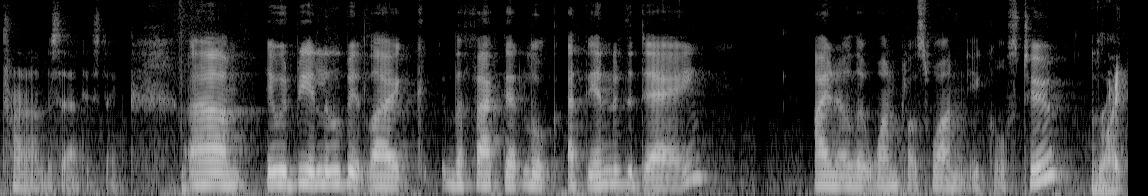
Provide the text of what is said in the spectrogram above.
trying to understand his thing. Um, it would be a little bit like the fact that look, at the end of the day, I know that one plus one equals two, Right.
